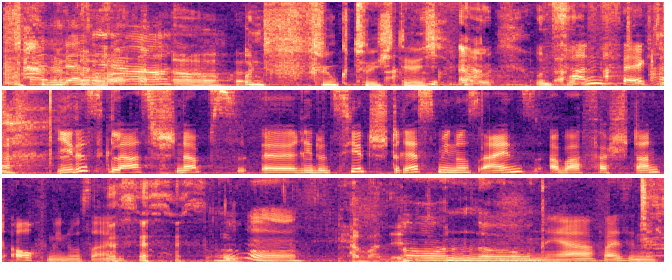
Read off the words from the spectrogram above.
Und flugtüchtig. Und Fun Fact: Jedes Glas Schnaps äh, reduziert Stress minus eins, aber Verstand auch minus eins. Permanent? Oh no. Ja, weiß ich nicht.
